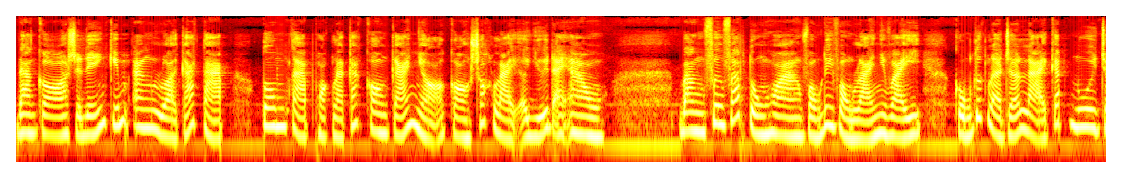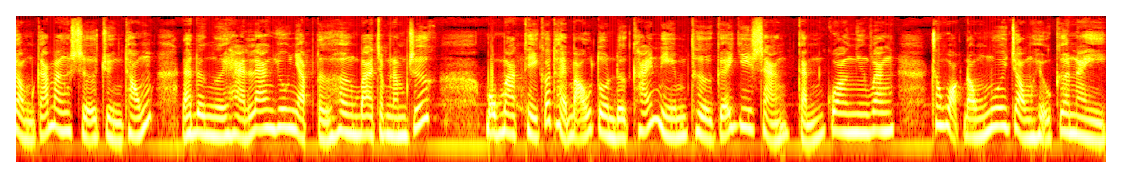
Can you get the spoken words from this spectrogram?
Đàn cò sẽ đến kiếm ăn loài cá tạp, tôm tạp hoặc là các con cá nhỏ còn sót lại ở dưới đại ao bằng phương pháp tuần hoàn vòng đi vòng lại như vậy, cũng tức là trở lại cách nuôi trồng cá măng sữa truyền thống đã được người Hà Lan du nhập từ hơn 300 năm trước. Một mặt thì có thể bảo tồn được khái niệm thừa kế di sản cảnh quan nhân văn trong hoạt động nuôi trồng hữu cơ này.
